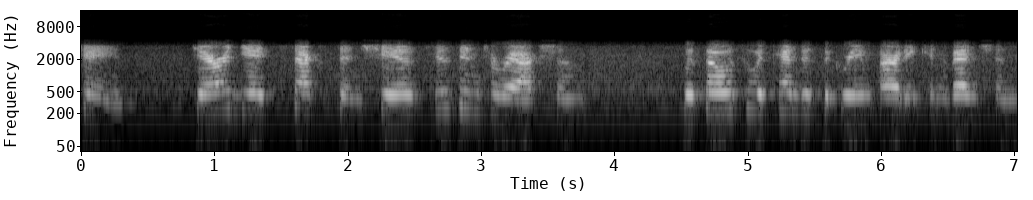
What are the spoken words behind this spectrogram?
Shame. Jared Yates Sexton shares his interactions with those who attended the Green Party convention,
